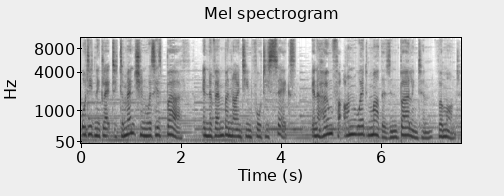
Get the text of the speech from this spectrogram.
What he'd neglected to mention was his birth in November 1946 in a home for unwed mothers in Burlington, Vermont.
